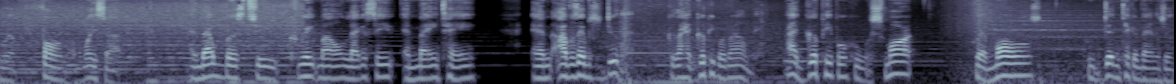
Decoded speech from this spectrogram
who have fallen on the wayside. And that was to create my own legacy and maintain. And I was able to do that because I had good people around me. I had good people who were smart, who had morals, who didn't take advantage of,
